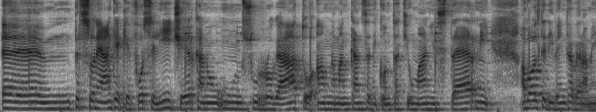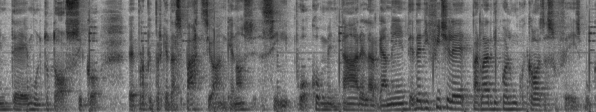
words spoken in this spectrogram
ehm, persone anche che forse lì cercano un surrogato a una mancanza di contatti umani esterni, a volte diventa veramente molto tossico, eh, proprio perché dà spazio anche, no? si, si può commentare largamente ed è difficile parlare di qualunque cosa su Facebook.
